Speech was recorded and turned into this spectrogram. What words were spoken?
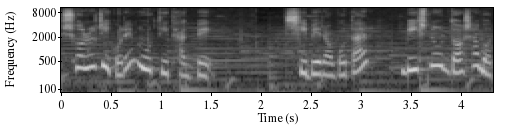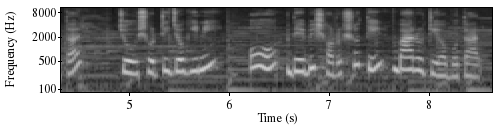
ষোলোটি করে মূর্তি থাকবে। শিবের অবতার, বিষ্ণুর দশাবতার, চৌষট্টি যোগিনী ও দেবী সরস্বতীর বারোটি অবতার।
